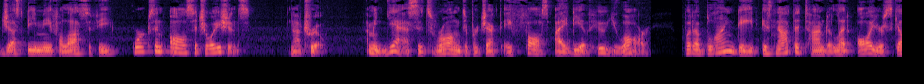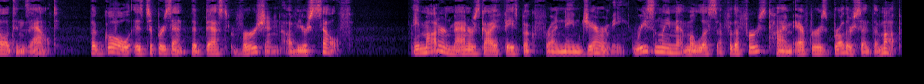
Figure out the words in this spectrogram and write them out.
just be me philosophy works in all situations. Not true. I mean, yes, it's wrong to project a false idea of who you are, but a blind date is not the time to let all your skeletons out. The goal is to present the best version of yourself. A modern manners guy Facebook friend named Jeremy recently met Melissa for the first time after his brother sent them up.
